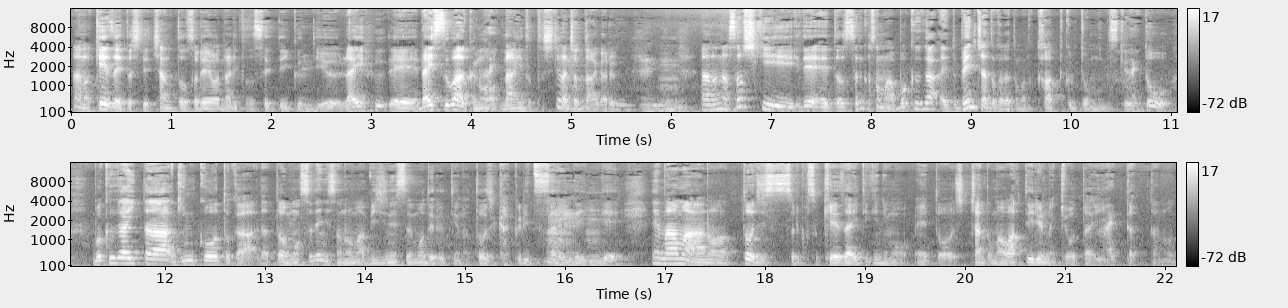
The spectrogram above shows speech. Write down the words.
あの経済としてちゃんとそれを成り立たせていくっていう、ライフえーライスワークのはい。難易度としてはちょっと上がる。あの組織で、えっとそれこそまあ僕が、えっとベンチャーとかだとまた変わってくると思うんですけれど、僕がいた銀行とかだともうすでにそのまあビジネスモデルっていうのは当時確立されていて、でまあまああの当時それこそ経済的にも、えっとちゃんと回っているような業態だったので、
